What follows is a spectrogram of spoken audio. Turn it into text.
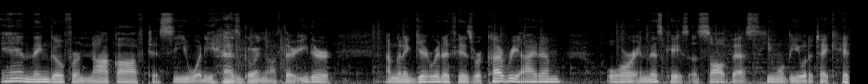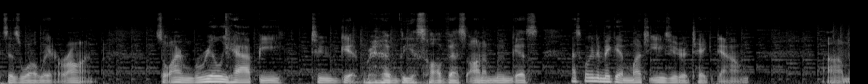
and then go for knockoff to see what he has going off there. Either I'm going to get rid of his recovery item or in this case assault vest he won't be able to take hits as well later on. So i'm really happy to get rid of the assault vest on Amoonguss that's going to make it much easier to take down. Um,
